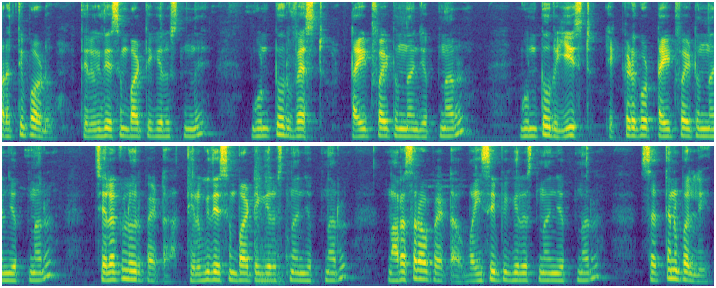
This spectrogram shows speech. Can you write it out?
ప్రతిపాడు తెలుగుదేశం పార్టీ గెలుస్తుంది. గుంటూరు వెస్ట్ టైట్ ఫైట్ ఉందని చెప్తున్నారు. గుంటూరు ఈస్ట్ ఎక్కడ కూడా టైట్ ఫైట్ ఉందని చెప్తున్నారు. చిలకలూరుపేట తెలుగుదేశం పార్టీ గెలుస్తుందని చెప్తున్నారు. నరసరావుపేట వైసీపీ గెలుస్తుందని చెప్తున్నారు. సత్తెనపల్లి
